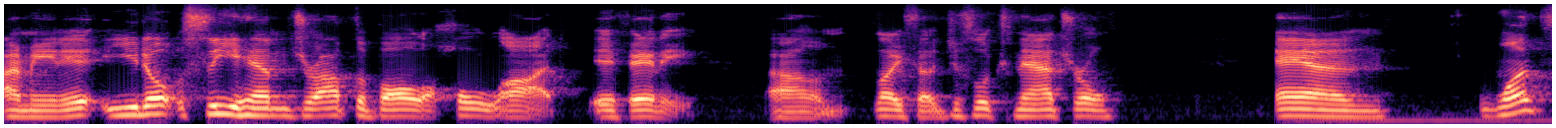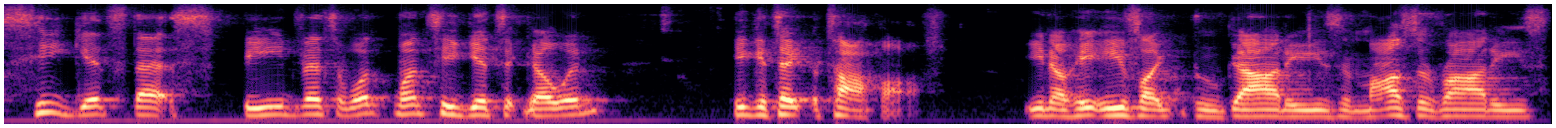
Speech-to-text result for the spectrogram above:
I mean, it, you don't see him drop the ball a whole lot, if any. Um, like I said, just looks natural. And once he gets that speed, Vincent, once he gets it going, he can take the top off. You know, he, he's like Bugattis and Maseratis.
